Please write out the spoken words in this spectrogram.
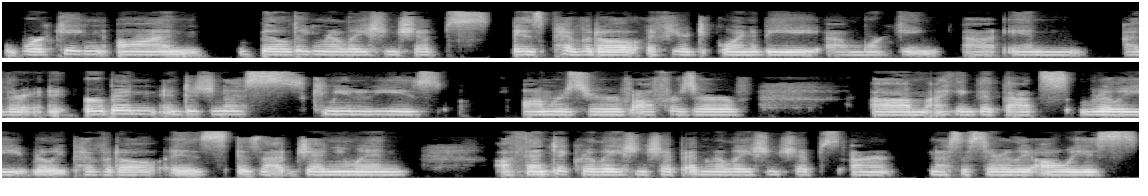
working on building relationships is pivotal if you're going to be um, working uh, in either urban indigenous communities on reserve off reserve. Um, i think that that's really really pivotal is is that genuine authentic relationship and relationships aren't necessarily always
